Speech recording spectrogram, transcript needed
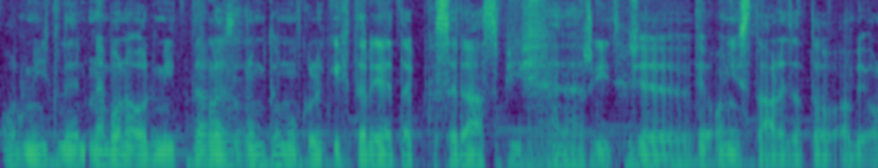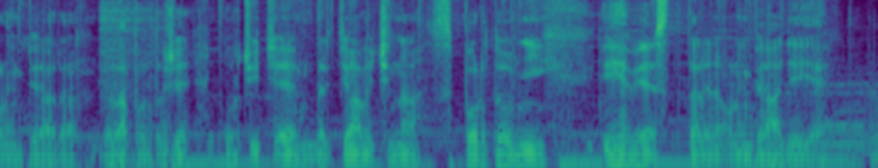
odmítli nebo neodmítli, ale vzhledem k tomu, kolik jich tady je, tak se dá spíš říct, že oni stáli za to, aby olympiáda byla, protože určitě drtivá většina sportovních i hvězd tady na olympiádě je.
